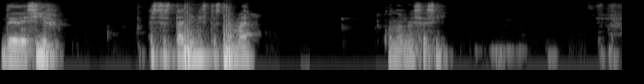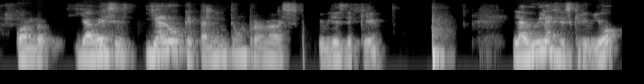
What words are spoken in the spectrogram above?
de decir, esto está bien, esto está mal, cuando no es así. Cuando, y a veces, y algo que también tengo un problema a veces con la Biblia es de que la Biblia se escribió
